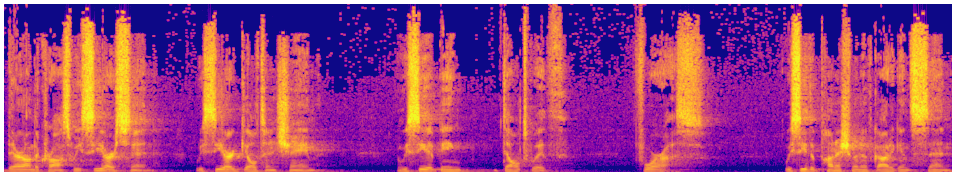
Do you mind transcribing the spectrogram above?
there on the cross, we see our sin, we see our guilt and shame, and we see it being dealt with for us. We see the punishment of God against sin,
